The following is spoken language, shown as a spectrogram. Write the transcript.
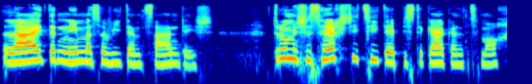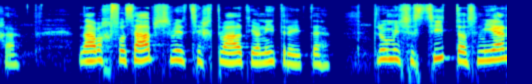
leider nicht mehr so weit entfernt ist. Darum ist es höchste Zeit, etwas dagegen zu machen. Nämlich von selbst wird sich die Welt ja nicht retten. Darum ist es Zeit, dass wir,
